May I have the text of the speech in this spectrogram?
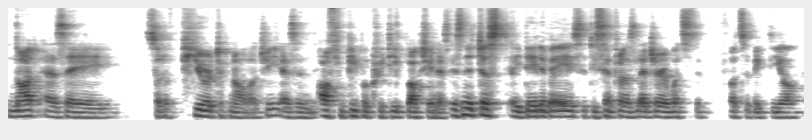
not as a sort of pure technology, as in often people critique blockchain as isn't it just a database, a decentralized ledger? What's the what's the big deal?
